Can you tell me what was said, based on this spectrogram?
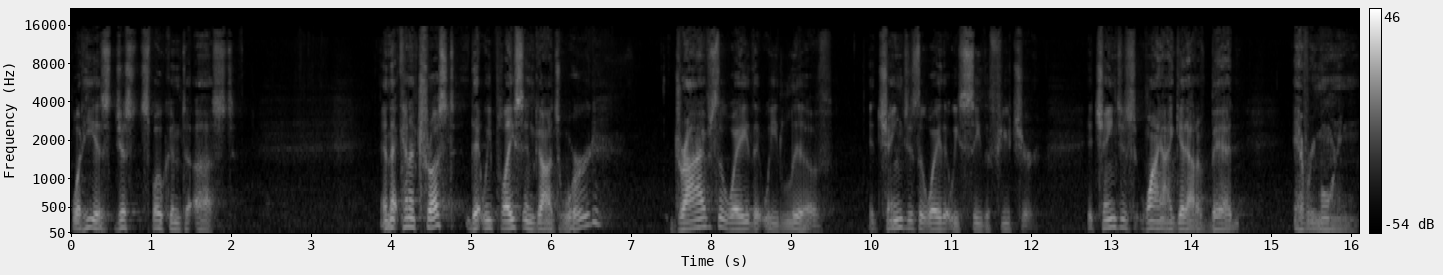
what He has just spoken to us. And that kind of trust that we place in God's Word drives the way that we live. It changes the way that we see the future. It changes why I get out of bed every morning.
